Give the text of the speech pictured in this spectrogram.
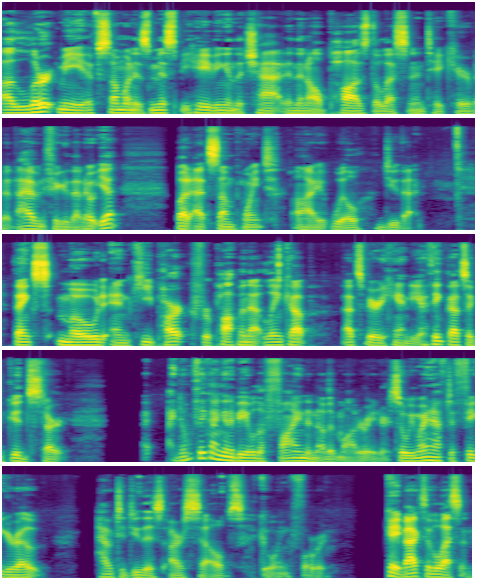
alert me if someone is misbehaving in the chat and then I'll pause the lesson and take care of it. I haven't figured that out yet, but at some point I will do that. Thanks Mode and Key Park for popping that link up. That's very handy. I think that's a good start. I don't think I'm going to be able to find another moderator, so we might have to figure out how to do this ourselves going forward. Okay, back to the lesson.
